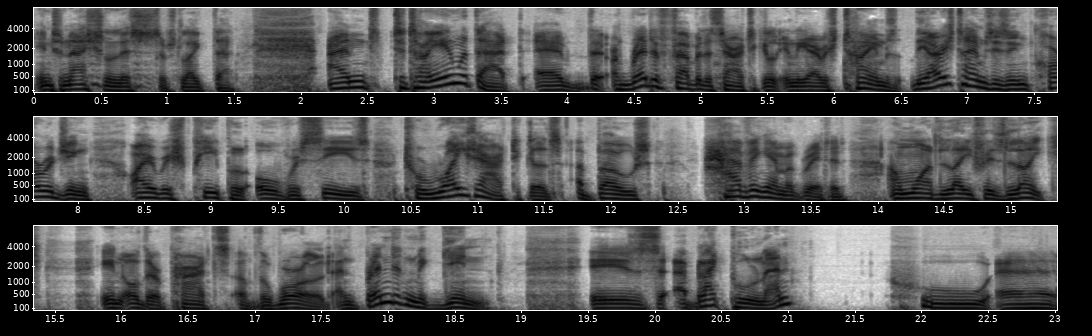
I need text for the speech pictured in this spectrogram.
International listeners like that. And to tie in with that, uh, the, I read a fabulous article in the Irish Times. The Irish Times is encouraging Irish people overseas to write articles about having emigrated and what life is like in other parts of the world. And Brendan McGinn is a Blackpool man who uh,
